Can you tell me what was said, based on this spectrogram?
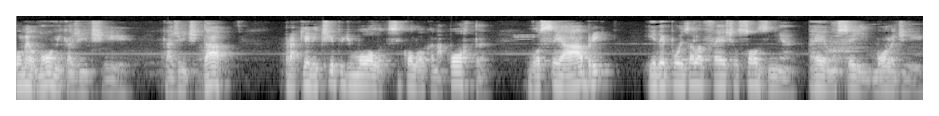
como é o nome que a gente, que a gente dá, para aquele tipo de mola que se coloca na porta, você abre e depois ela fecha sozinha. É, eu não sei, mola de,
